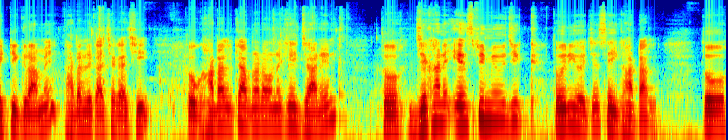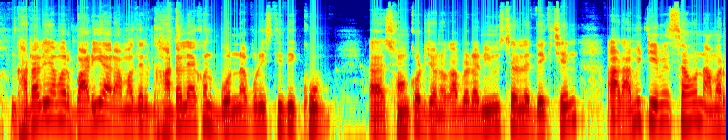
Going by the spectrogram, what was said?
একটি গ্রামে, ঘাটালের কাছাকাছি। তো ঘাটালকে আপনারা অনেকেই জানেন। তো যেখানে এসপি মিউজিক তৈরি হয়েছে, সেই ঘাটাল। তো ঘাটালে আমার বাড়ি আর আমাদের ঘাটালে এখন বন্যা পরিস্থিতি খুব সংকটজনক। আপনারা নিউজ চ্যানেলে দেখছেন। আর আমি টিএমএস সাউন্ড, আমার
